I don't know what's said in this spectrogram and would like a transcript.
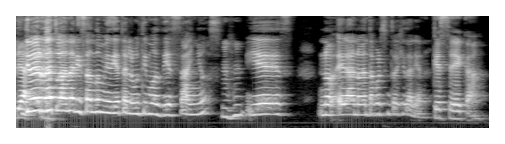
Yo de verdad estuve analizando mi dieta en los últimos 10 años y es. No, era 90% vegetariana. Qué seca,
